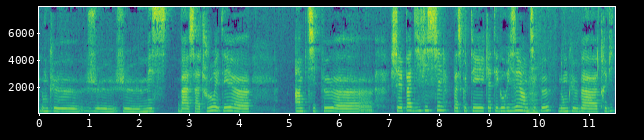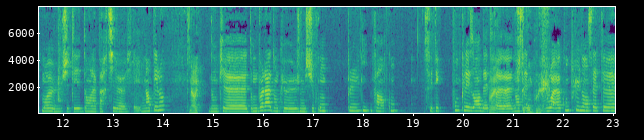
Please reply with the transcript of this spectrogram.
donc, je, je, mais bah, ça a toujours été un petit peu, euh, je dirais pas difficile parce que t'es catégorisé un petit Mhm. peu. Donc, bah, très vite, moi, j'étais dans la partie, euh, j'étais une intello. Ah oui. Donc, euh, donc voilà, donc euh, je me suis compli... Enfin, com- c'était complaisant d'être Ouais, euh, dans cette... complu. Voilà, complu dans cette, euh,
